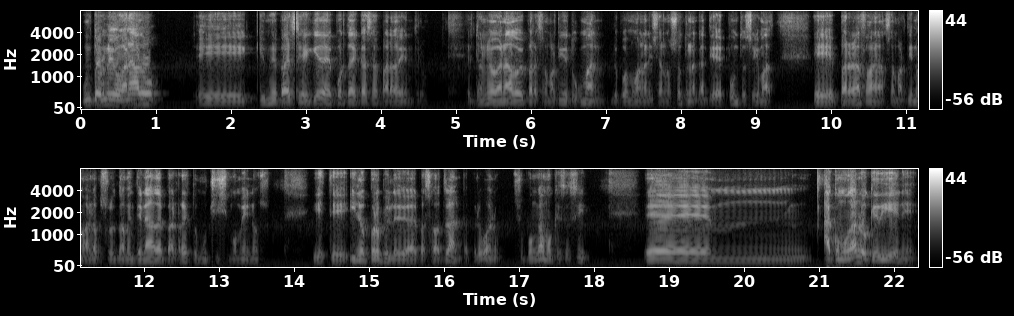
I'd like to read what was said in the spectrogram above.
Un torneo ganado eh, que me parece que queda de puerta de casa para adentro. El torneo ganado es para San Martín de Tucumán, lo podemos analizar nosotros en la cantidad de puntos y demás. Eh, para la San Martín no ganó absolutamente nada, para el resto muchísimo menos. Este, y lo propio le debe haber pasado a Atlanta, pero bueno, supongamos que es así. Eh, acomodar lo que viene.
